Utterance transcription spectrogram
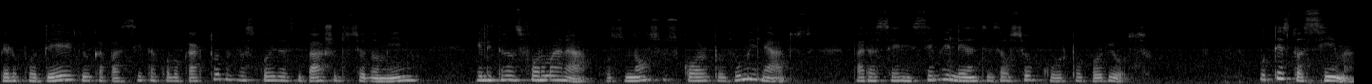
pelo poder que o capacita a colocar todas as coisas debaixo do seu domínio, ele transformará os nossos corpos humilhados para serem semelhantes ao seu corpo glorioso. O texto acima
